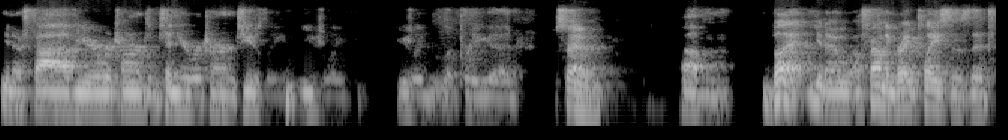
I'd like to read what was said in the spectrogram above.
you know, five year returns and 10 year returns usually, usually, usually look pretty good. So, um, but, you know, I found in great places that,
